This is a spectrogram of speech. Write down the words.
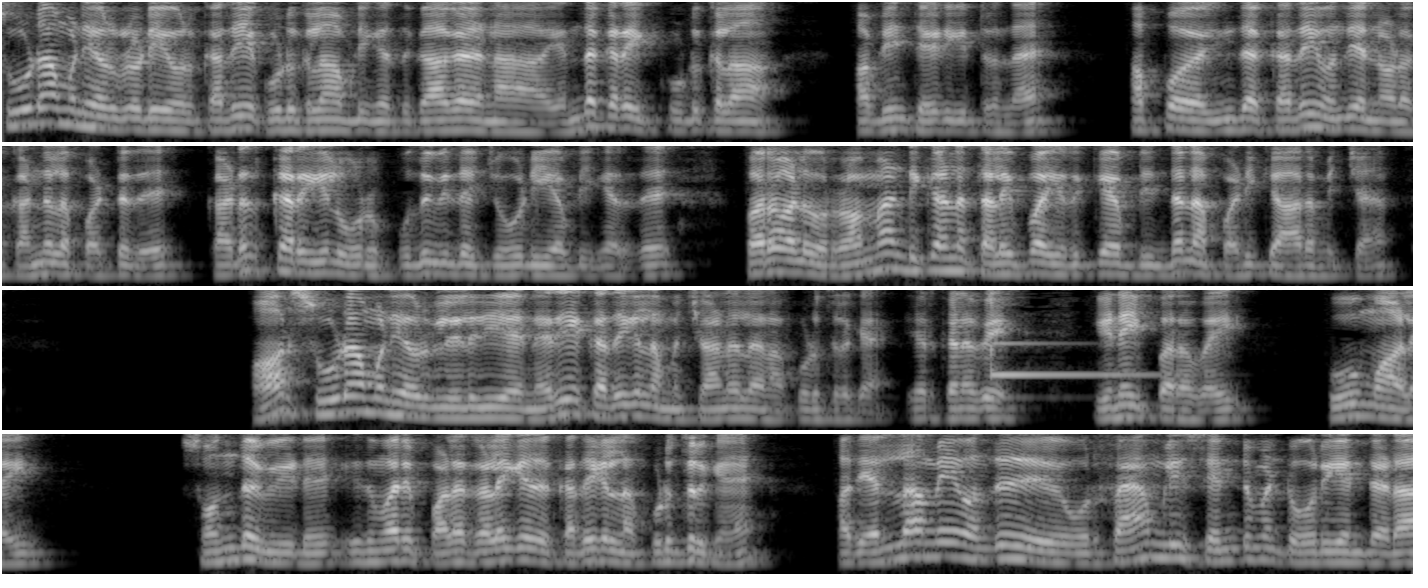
சூடாமணி அவர்களுடைய ஒரு கதையை கொடுக்கலாம் அப்படிங்கிறதுக்காக நான் எந்த கதை கொடுக்கலாம் அப்படின்னு தேடிக்கிட்டு இருந்தேன். அப்போ இந்த கதை வந்து என்னோட கண்ணில் பட்டுது. கடற்கரையில் ஒரு புதுவித ஜோடி அப்படிங்கிறது பரவாயில்ல ஒரு ரொமான்டிக்கான தலைப்பாக இருக்கு அப்படின்னு தான் நான் படிக்க ஆரம்பித்தேன் ஆர். சூடாமணி அவர்கள் எழுதிய நிறைய கதைகள் நம்ம சேனலில் நான் கொடுத்துருக்கேன். ஏற்கனவே இணைப்பறவை பூமாலை சொந்த வீடு இது மாதிரி பல கலைகள் கதைகள் நான் கொடுத்துருக்கேன். அது எல்லாமே வந்து ஒரு ஃபேமிலி சென்டிமெண்ட் ஓரியன்டாக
